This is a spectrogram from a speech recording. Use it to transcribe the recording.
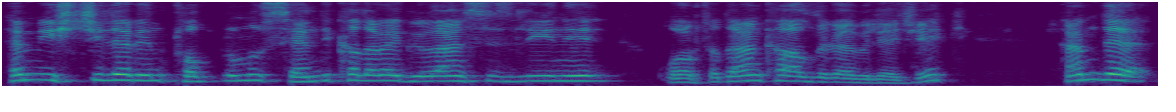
hem işçilerin toplumun sendikalara güvensizliğini ortadan kaldırabilecek hem de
